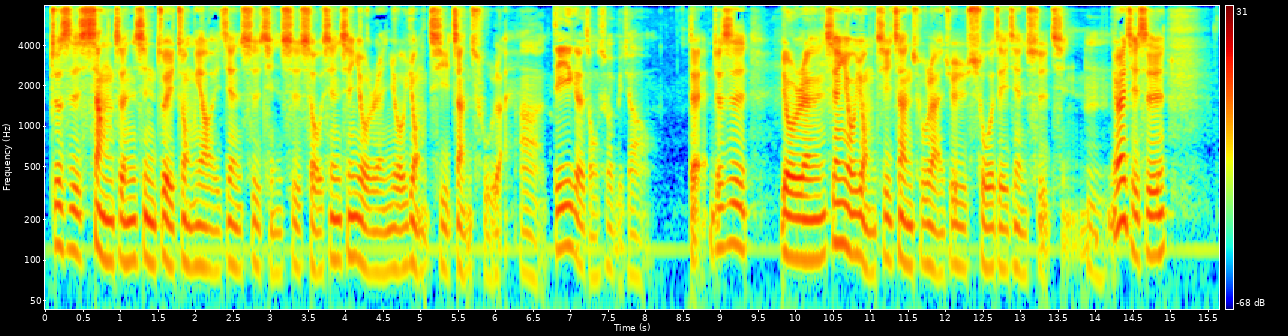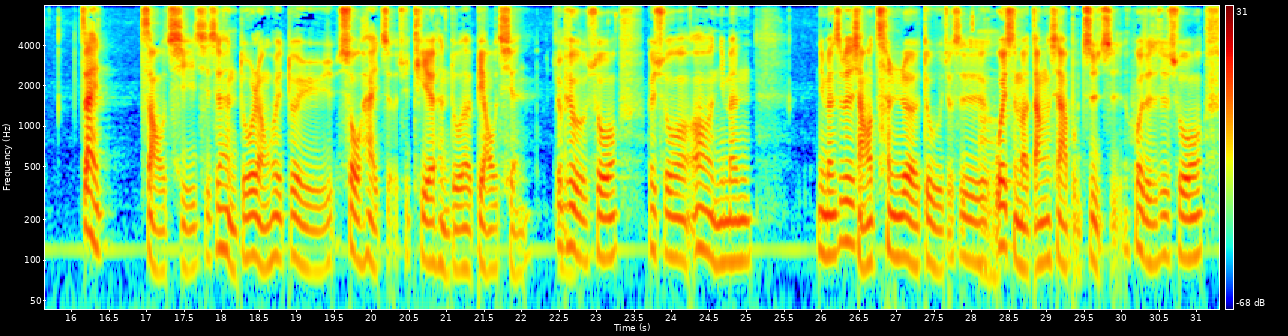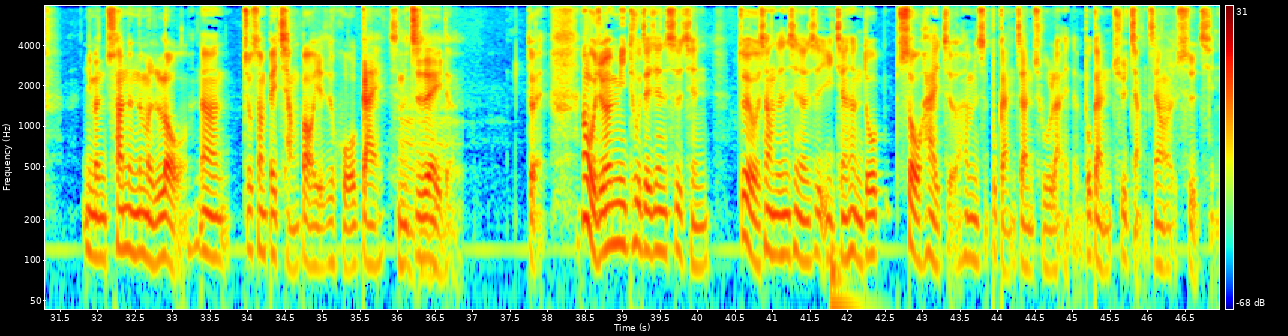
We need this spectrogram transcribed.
就是象征性最重要的一件事情是，首先先有人有勇气站出来，啊，第一个总是会比较对，就是有人先有勇气站出来去说这件事情，嗯，因为其实，在早期，其实很多人会对于受害者去贴很多的标签，就譬如说，会说哦，你们你们是不是想要蹭热度？就是为什么当下不制止，或者是说你们穿的那么露，那就算被强暴也是活该，什么之类的。对，那我觉得 Me Too 这件事情最有象征性的是，以前很多受害者他们是不敢站出来的，不敢去讲这样的事情。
